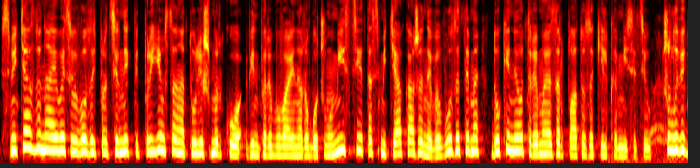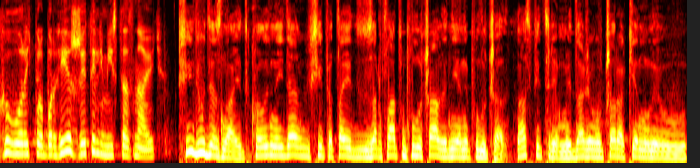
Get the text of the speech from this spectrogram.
Сміття з Дунаєвець вивозить працівник підприємства Анатолій Шмирко. Він перебуває на робочому місці та сміття, каже, не вивозитиме, доки не отримає зарплату за кілька місяців. Чоловік говорить про борги, жителі міста знають. Всі люди знають, коли не йдемо, всі питають, зарплату получали, ні, не получали. Нас підтримують. Навіть вчора кинули у-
